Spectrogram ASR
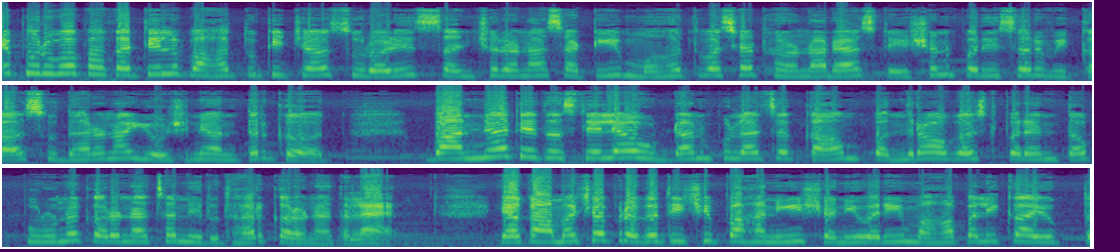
पूर्व भागातील वाहतुकीच्या सुरळीत संचलनासाठी महत्त्वाच्या ठरणाऱ्या स्टेशन परिसर विकास सुधारणा योजनेअंतर्गत बांधण्यात येत असलेल्या उड्डाणपुलाचं काम पंधरा ऑगस्ट पर्यंत पूर्ण करण्याचा निर्धार करण्यात आला आहे या कामाच्या प्रगतीची पाहणी शनिवारी महापालिका आयुक्त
